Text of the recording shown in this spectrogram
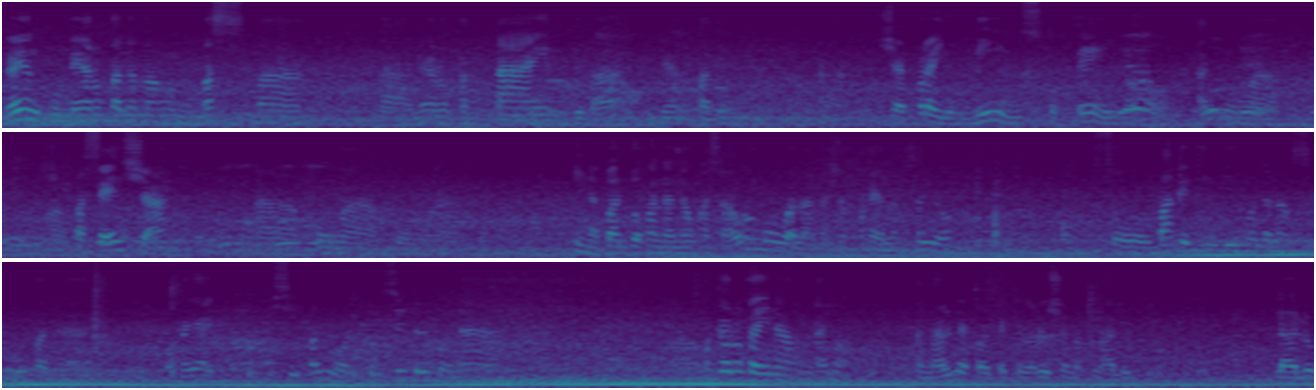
Ngayon, kung meron ka namang mas ma, ah, meron kang time, di ba? Meron pa din, ah, syempre, yung means to pay at yung ah, ah, pasensya, ah, kung, ah, kung ah, inabando ka na ng asawa mo, wala na siyang pakialam sa'yo. So, bakit hindi mo na lang subukan na, o kaya isipan mo, i-consider mo na ah, magkaroon kayo ng ano, annulment or declaration of nullity. Lalo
